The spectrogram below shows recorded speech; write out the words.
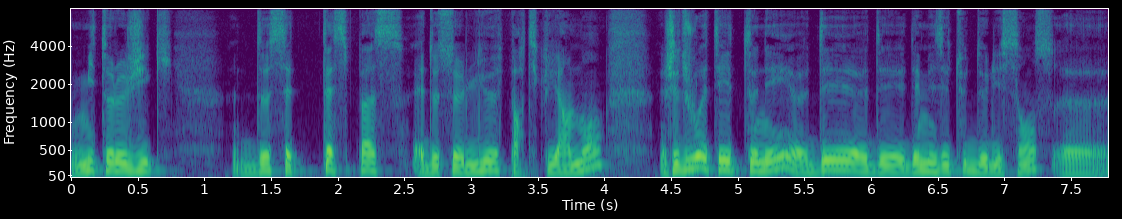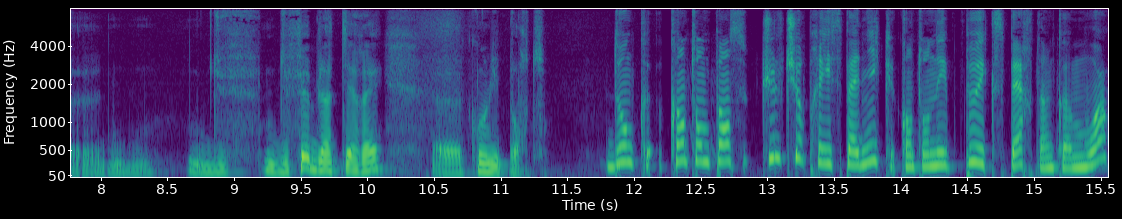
mythologique de cet espace et de ce lieu particulièrement, j'ai toujours été étonné dès, mes études de licence du, faible intérêt euh, qu'on lui porte. Donc, quand on pense culture préhispanique, quand on est peu experte hein, comme moi,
